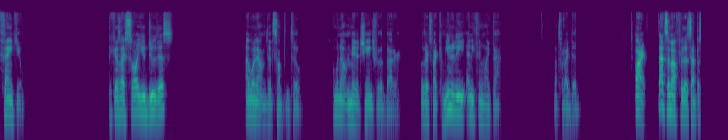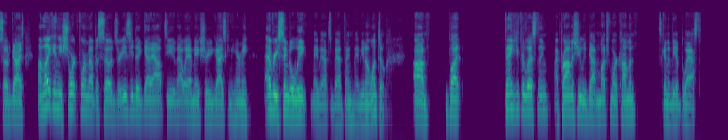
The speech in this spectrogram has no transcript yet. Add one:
thank you. Because I saw you do this, I went out and did something too. I went out and made a change for the better, whether it's my community, anything like that. That's what I did. All right that's enough for this episode, guys. I'm liking these short form episodes. They're easy to get out to you. That way I make sure you guys can hear me every single week. Maybe that's a bad thing. Maybe you don't want to. Um, but thank you for listening. I promise you, we've got much more coming. It's going to be a blast.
